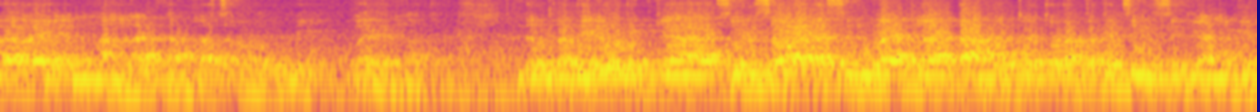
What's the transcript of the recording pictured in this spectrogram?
വിളയിലും നല്ല ടെമ്പറേച്ചറോട് കൂടി വരുന്നത്. ഇത് പ്രതിരോധിക്കാൻ ചികിത്സ വളരെ സിമ്പിൾ ആയിട്ടുള്ള ടാബ്ലറ്റ് തുടക്കത്തിൽ ചികിത്സിക്കുകയാണെങ്കിൽ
